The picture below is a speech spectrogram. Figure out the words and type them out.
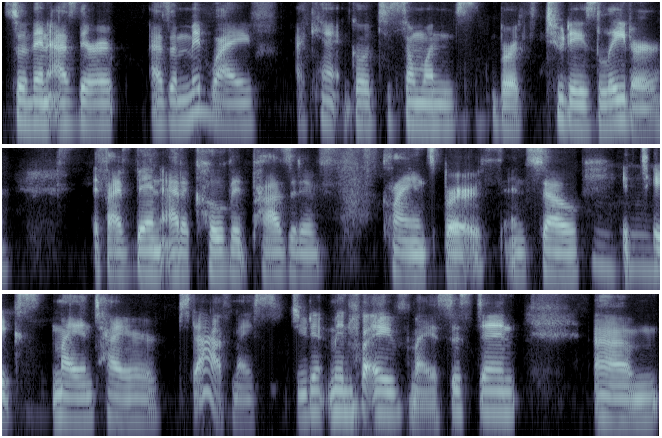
So then, as they're as a midwife, I can't go to someone's birth two days later if I've been at a COVID positive client's birth. And so mm-hmm. it takes my entire staff, my student midwife, my assistant, um,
